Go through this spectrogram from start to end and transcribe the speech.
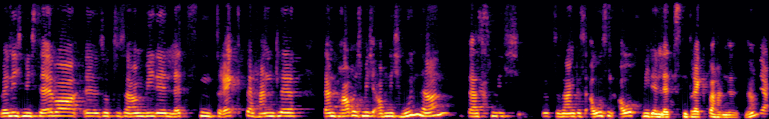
Wenn ich mich selber äh, sozusagen wie den letzten Dreck behandle, dann brauche ich mich auch nicht wundern, dass ja. mich sozusagen das Außen auch wie den letzten Dreck behandelt. Ne? Ja.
